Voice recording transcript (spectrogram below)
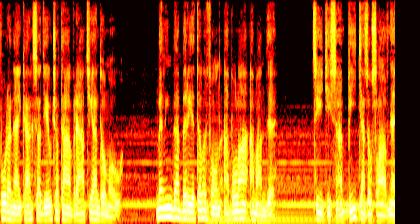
Po raňajkách sa dievčatá vrátia domov. Melinda berie telefón a volá Amande. Cíti sa víťazoslávne.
